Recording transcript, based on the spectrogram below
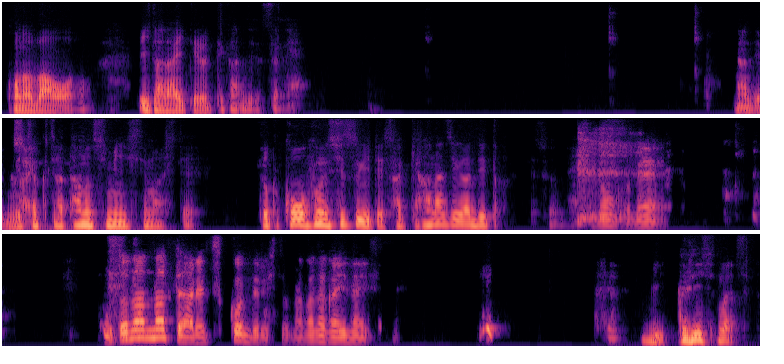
この場をいただいてるって感じですよね。なんで、めちゃくちゃ楽しみにしてまして、ちょっと興奮しすぎて、さっき鼻血が出たんですよね。なんかね、大人になってあれ突っ込んでる人なかなかいないですね。びっくりしました。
